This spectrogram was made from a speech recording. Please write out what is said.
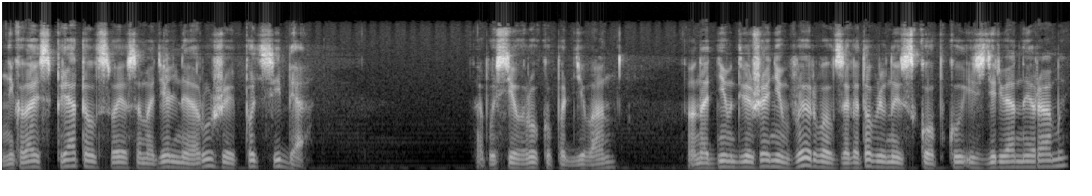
Николай спрятал свое самодельное оружие под себя. Опустив руку под диван, он одним движением вырвал заготовленную скобку из деревянной рамы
